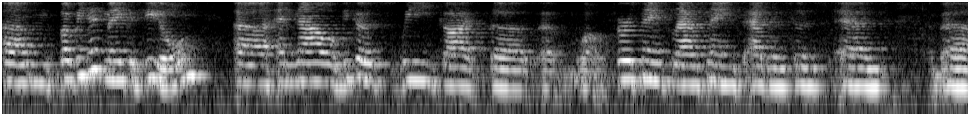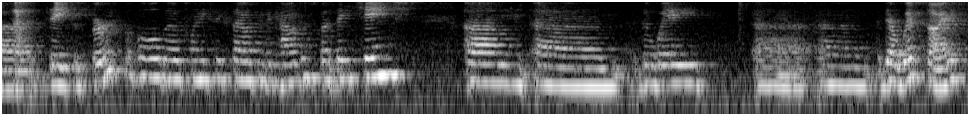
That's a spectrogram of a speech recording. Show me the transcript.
Um, but we did make a deal. Uh, and now, because we got the, uh, well, first names, last names, addresses, and uh, dates of birth of all the 26,000 accountants, but they changed um, um, the way uh, um, their website.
